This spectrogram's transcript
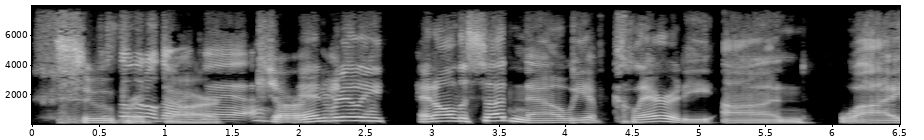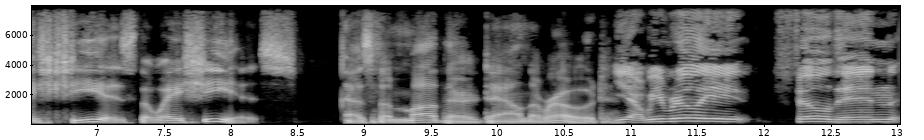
Super Just a little dark. dark. Yeah, yeah. And really and all of a sudden now we have clarity on why she is the way she is as the mother down the road. Yeah, we really filled in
